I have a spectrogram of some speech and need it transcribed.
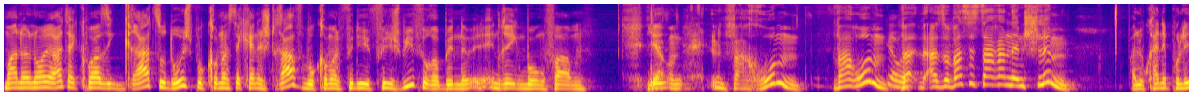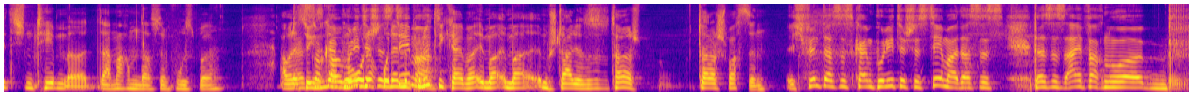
Manuel Neuer hat ja quasi gerade so durchbekommen, dass er keine Strafe bekommen hat für die, für die Spielführerbinde in, Regenbogenfarben. Ja, Der- und warum? Warum? Ja, also was ist daran denn schlimm? Weil du keine politischen Themen äh, da machen darfst im Fußball. Aber Das ist deswegen doch sind kein immer politisches ohne, ohne Thema. Politiker immer, immer, immer im Stadion. Das ist totaler, totaler Schwachsinn. Ich finde, das ist kein politisches Thema. Das ist, das ist einfach nur. pff,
